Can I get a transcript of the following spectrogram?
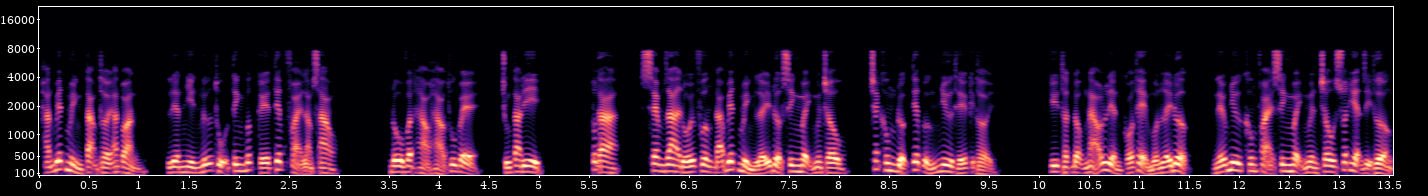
Hắn biết mình tạm thời an toàn, liền nhìn nữ thụ tinh bức kế tiếp phải làm sao. Đồ vật hảo hảo thu về, chúng ta đi. Tốt ta, xem ra đối phương đã biết mình lấy được sinh mệnh nguyên châu c h ắ c không được tiếp ứng như thế kịp thời. Kỳ thật động não liền có thể muốn lấy được, nếu như không phải sinh mệnh nguyên châu xuất hiện dị thường,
